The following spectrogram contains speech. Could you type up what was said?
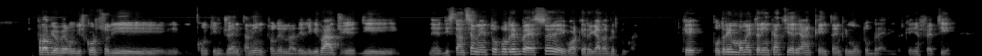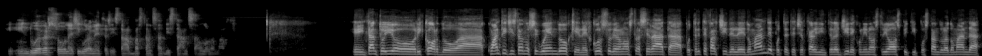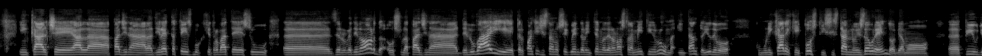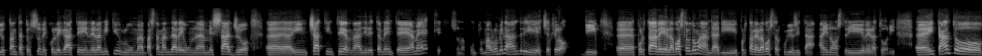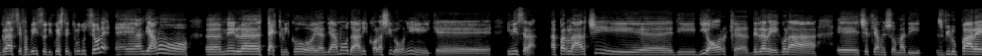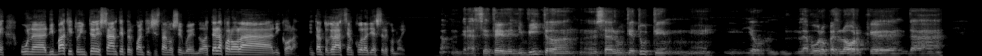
proprio per un discorso di contingentamento del, degli equipaggi e di eh, distanziamento, potrebbe essere qualche regata per due, che potremmo mettere in cantiere anche in tempi molto brevi, perché in effetti in due persone sicuramente si sta abbastanza a distanza uno dall'altro. E intanto io ricordo a quanti ci stanno seguendo che nel corso della nostra serata potrete farci delle domande, potete cercare di interagire con i nostri ospiti postando la domanda in calce alla pagina, alla diretta Facebook che trovate su eh, Zero Gradi Nord o sulla pagina dell'UVAI e per quanti ci stanno seguendo all'interno della nostra meeting room, intanto io devo comunicare che i posti si stanno esaurendo, abbiamo eh, più di 80 persone collegate nella meeting room, basta mandare un messaggio eh, in chat interna direttamente a me, che sono appunto Mauro Melandri, e cercherò di eh, portare la vostra domanda, di portare la vostra curiosità ai nostri relatori. Eh, intanto, grazie Fabrizio di questa introduzione e andiamo eh, nel tecnico e andiamo da Nicola Sironi che inizierà a parlarci eh, di, di ORC, della regola e cerchiamo insomma di sviluppare un dibattito interessante per quanti ci stanno seguendo. A te la parola Nicola. Intanto grazie ancora di essere con noi. No, grazie a te dell'invito, eh, saluti a tutti. Eh, io lavoro per l'ORC da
